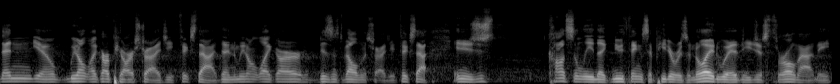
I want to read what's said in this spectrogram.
then you know we don't like our PR strategy, fix that. Then we don't like our business development strategy, fix that. And you just constantly like new things that Peter was annoyed with, you just throw them at me.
